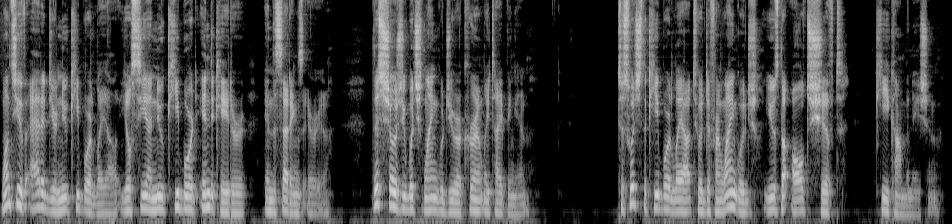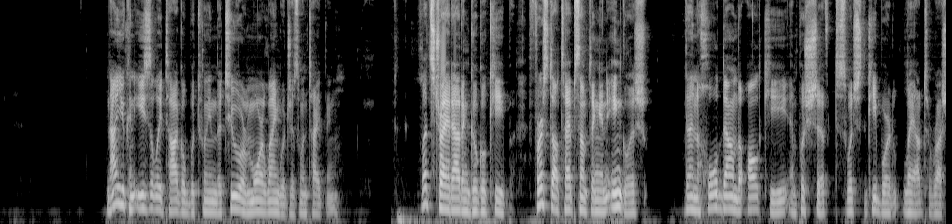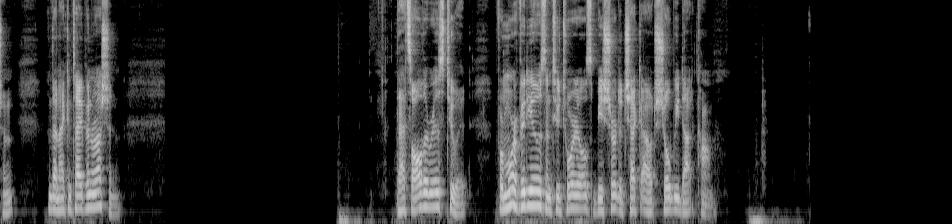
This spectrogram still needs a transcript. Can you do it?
Once you've added your new keyboard layout, you'll see a new keyboard indicator in the settings area. This shows you which language you are currently typing in. To switch the keyboard layout to a different language, use the Alt-Shift key combination. Now you can easily toggle between the two or more languages when typing. Let's try it out in Google Keep. First I'll type something in English, then hold down the Alt key and push Shift to switch the keyboard layout to Russian, and then I can type in Russian. That's all there is to it. For more videos and tutorials, be sure to check out Shobi.com.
